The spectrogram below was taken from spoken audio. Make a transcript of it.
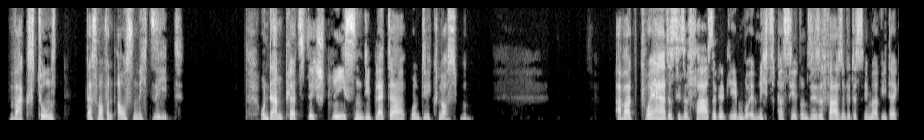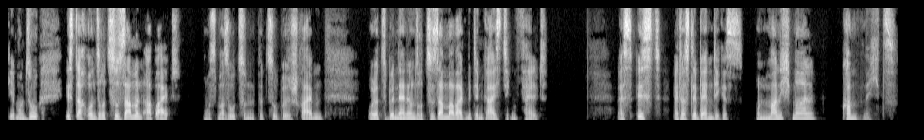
Wachstums, das man von außen nicht sieht. Und dann plötzlich sprießen die Blätter und die Knospen. Aber vorher hat es diese Phase gegeben, wo eben nichts passiert. Und diese Phase wird es immer wieder geben. Und so ist auch unsere Zusammenarbeit um es mal so zu, zu beschreiben oder zu benennen, unsere Zusammenarbeit mit dem geistigen Feld. Es ist etwas Lebendiges und manchmal kommt nichts.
